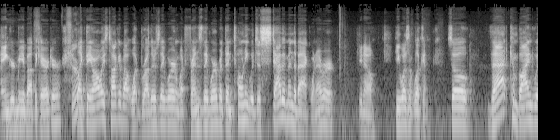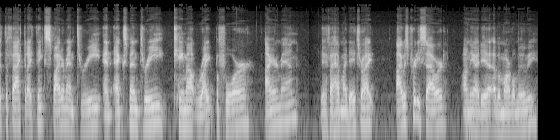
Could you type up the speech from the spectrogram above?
angered me about the character. Sure. Like they were always talking about what brothers they were and what friends they were, but then Tony would just stab him in the back whenever, you know, he wasn't looking. So that combined with the fact that I think Spider Man 3 and X Men 3 came out right before Iron Man, if I have my dates right, I was pretty soured on the hmm. idea of a Marvel movie.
